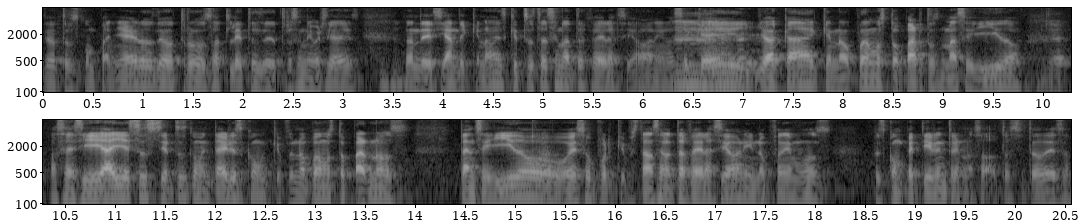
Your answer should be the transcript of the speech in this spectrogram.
de otros compañeros, de otros atletas de otras universidades, donde decían de que no, es que tú estás en otra federación y no sé qué, y mm, yo acá, y que no podemos toparnos más seguido. O sea, sí hay esos ciertos comentarios como que pues no podemos toparnos tan seguido o eso porque pues, estamos en otra federación y no podemos pues competir entre nosotros y todo eso.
